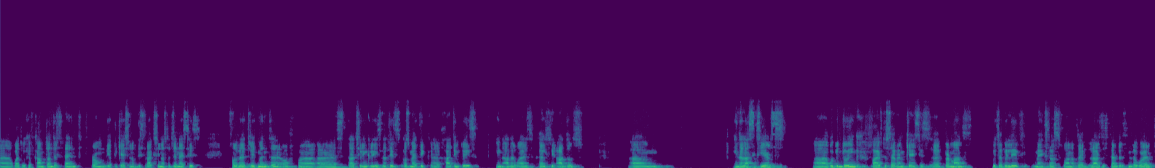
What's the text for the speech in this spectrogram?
uh, what we have come to understand from the application of distraction osteogenesis for the treatment uh, of uh, uh, stature increase, that is cosmetic height increase in otherwise healthy adults. Um, in the last six years, we've been doing five to seven cases per month, which I believe makes us one of the largest centers in the world.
